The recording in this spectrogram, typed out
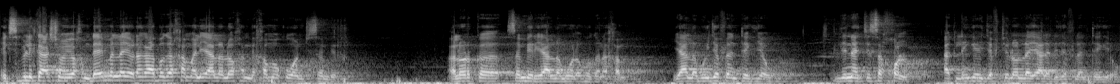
explication yoo xam day mel na yow da ngaa bëgg a xamal yàlla loo xam ne xamoo ko woon ci sa mbir alors que sa mbir yàlla moo la ko gën a xam yàlla buy jëflanteeg yow li na ci sa xol ak li ngay jëf ci loolu la yàlla di jëflanteeg yow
